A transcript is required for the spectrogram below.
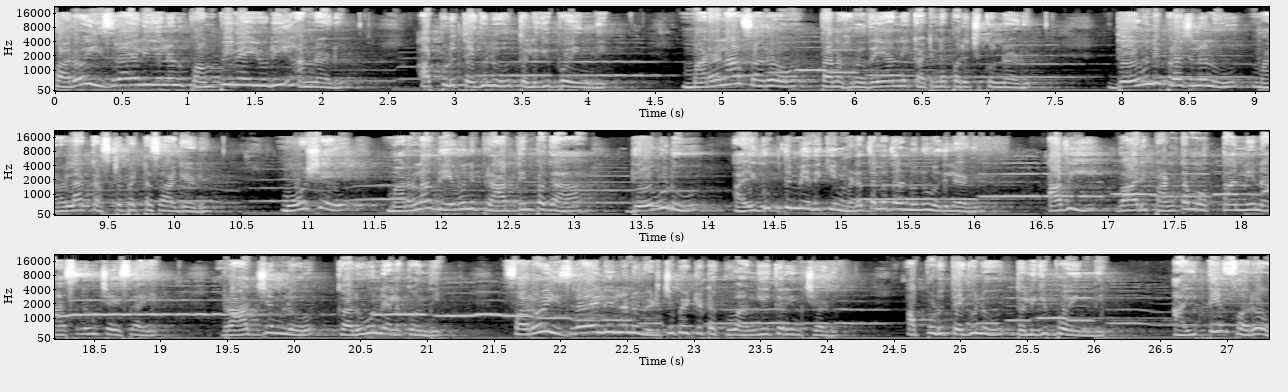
ఫరో ఇజ్రాయేలీలను పంపివేయుడి అన్నాడు. అప్పుడు తెగులు తొలగిపోయింది. మరలా ఫరో తన హృదయాన్ని కఠినపరుచుకున్నాడు. దేవుని ప్రజలను మరలా కష్టపెట్టసాగాడు. మోషే మరలా దేవుని ప్రార్థింపగా దేవుడు ఐగుప్తు మీదకి మిడతల దండును వదిలాడు. అవి వారి పంట మొత్తాన్ని నాశనం చేశాయి. రాజ్యంలో కరువు నెలకొంది. ఫరో ఇజ్రాయేలీలను విడిచిపెట్టుటకు అంగీకరించాడు. అప్పుడు తెగులు తొలగిపోయింది. అయితే ఫరో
